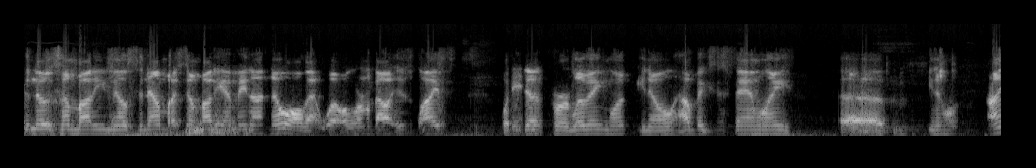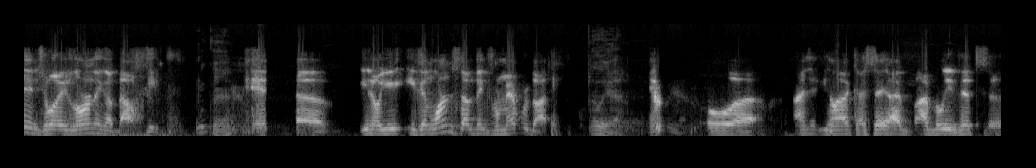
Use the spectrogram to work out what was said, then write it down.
to know somebody, you know, sit down by somebody I may not know all that well, learn about his life, what he does for a living, what you know, how big's his family. Uh, you know, I enjoy learning about people. Okay. And uh, you know, you, you can learn something from everybody. Oh yeah. And so, uh, I you know, like I say, I, I believe it's uh,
